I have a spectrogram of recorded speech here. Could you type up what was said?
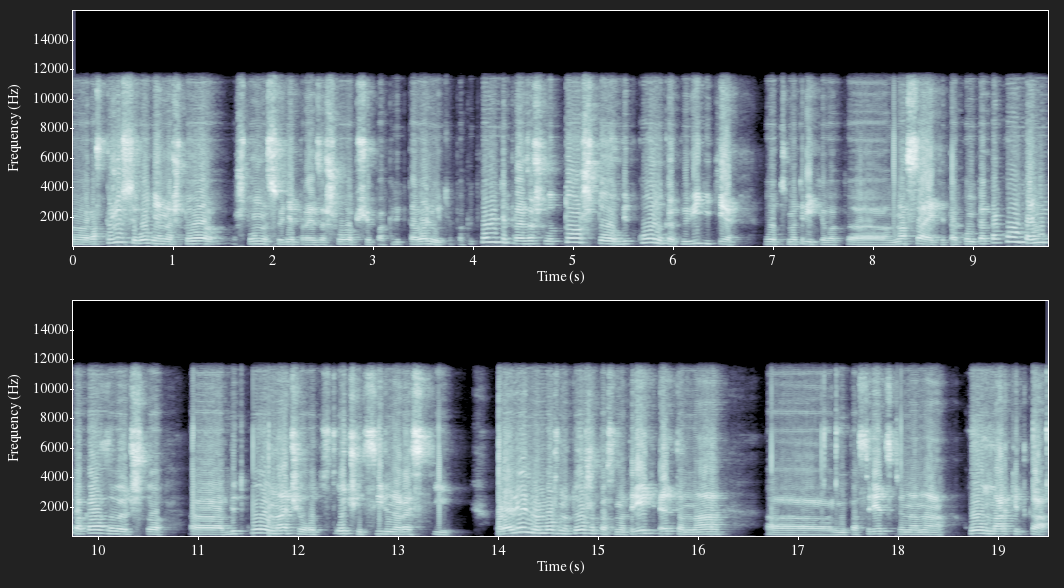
Э, расскажу сегодня, на что, что у нас сегодня произошло вообще по криптовалюте. По криптовалюте произошло то, что биткоин, как вы видите, вот смотрите, вот э, на сайте таком-то, таком-то, они показывают, что биткоин начал вот очень сильно расти. Параллельно можно тоже посмотреть это на непосредственно на CoinMarketCap.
